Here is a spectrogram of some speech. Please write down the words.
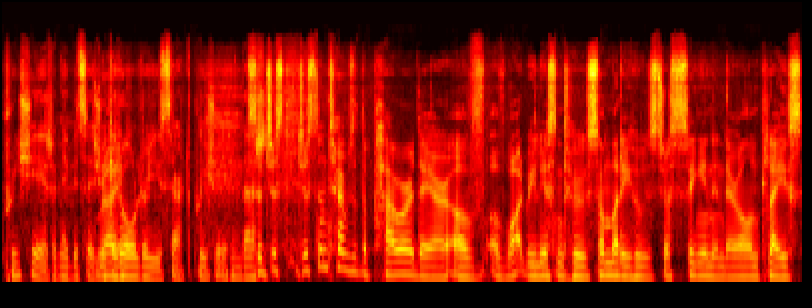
appreciate it. Maybe it's as you Right. get older you start appreciating that. So just just in terms of the power there of of what we listen to, somebody who's just singing in their own place,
